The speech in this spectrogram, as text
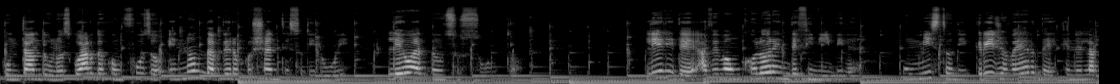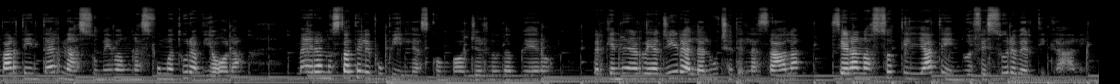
puntando uno sguardo confuso e non davvero cosciente su di lui, Leo ebbe un sussulto. L'iride aveva un colore indefinibile, un misto di grigio-verde che nella parte interna assumeva una sfumatura viola, ma erano state le pupille a sconvolgerlo davvero, perché nel reagire alla luce della sala si erano assottigliate in due fessure verticali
